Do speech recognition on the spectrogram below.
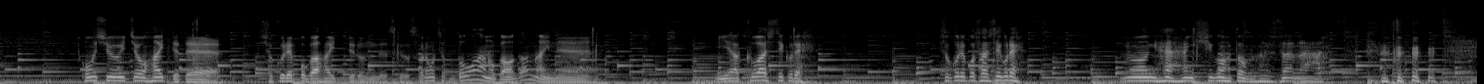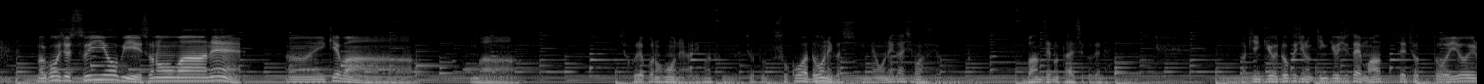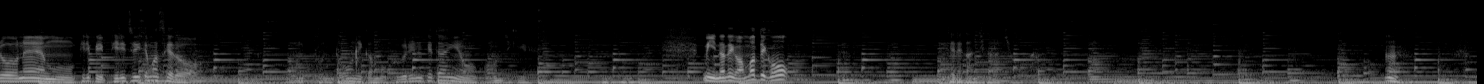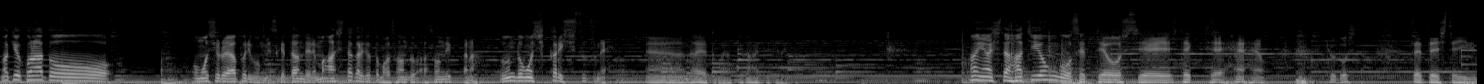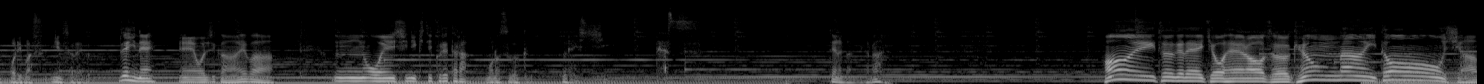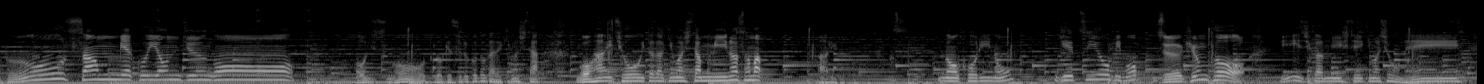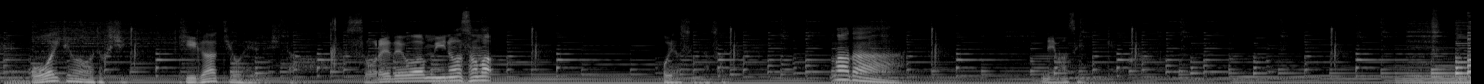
今週一応入ってて、食レポが入ってるんですけど、それもちょっとどうなのかわかんないね。いや、食わしてくれ。食レポさせてくれも。う、仕事さな。まあ今週水曜日、そのままね、うん、行けば、まあ、食レポの方にありますんで、ちょっとそこはどうにかし、ね、お願いしますよ。万全の対策でね。まあ、緊急、独自の緊急事態もあって、ちょっといろいろね、もうピリピリピリついてますけど、本当にどうにかもうくぐり抜けたいよ、この時期。みんなで頑張っていこうってな感じかな、今日は。うん。まあ今日この後、面白いアプリも見つけたんでね、まあ明日からちょっと遊んで遊んでいくかな。運動もしっかりしつつね、えー、ダイエットもやっていかないとはい、明日845設定をしてしてて、今日どうした？設定しております、インスタライブ。ぜひね、えー、お時間合えば、うん、応援しに来てくれたら、ものすごく嬉しいです。ってな感じかな。はい、というわけで、京平のズキュンナイト、シャープ345。本日もお届けすることができました。ご拝聴いただきました皆様、残りの月曜日もズキュンといい時間にしていきましょうね。お相手は私、比嘉恭平でした。それでは皆様、おやすみなさい。まだ寝ませんけど。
